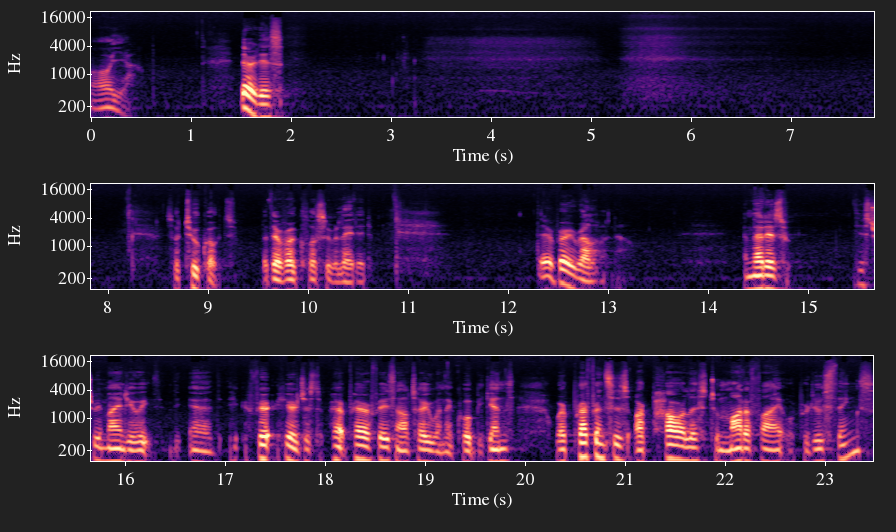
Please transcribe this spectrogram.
Oh, yeah. There it is. So, two quotes, but they're very closely related. They're very relevant now. And that is, just to remind you, uh, here, just a par- paraphrase, and I'll tell you when the quote begins. Where preferences are powerless to modify or produce things,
